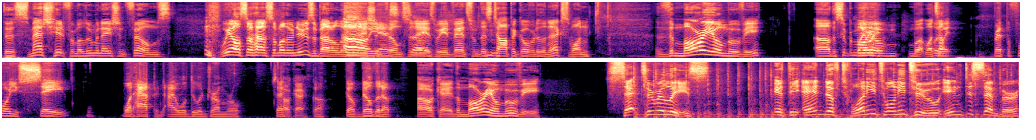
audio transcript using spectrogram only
the smash hit from Illumination Films, we also have some other news about Illumination yes, Films so- today as we advance from this topic over to the next one. The Mario movie, uh, the Super Mario. wait. What, what's Wait, up? wait. Right before you say what happened, I will do a drum roll. Say, Okay. Go. Go. Build it up. Oh, okay, the Mario movie set to release at the end of 2022 in December,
